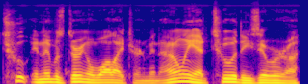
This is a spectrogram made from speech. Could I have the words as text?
two, and it was during a walleye tournament. I only had two of these. They were a,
